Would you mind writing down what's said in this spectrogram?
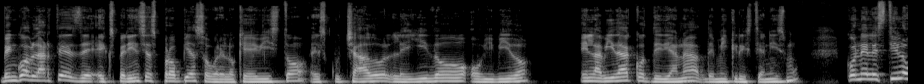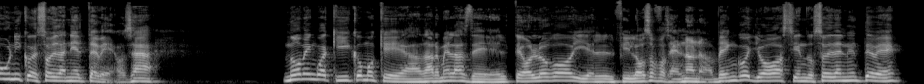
Vengo a hablarte desde experiencias propias sobre lo que he visto, escuchado, leído o vivido en la vida cotidiana de mi cristianismo, con el estilo único de Soy Daniel TV. O sea, no vengo aquí como que a dármelas del teólogo y el filósofo. O sea, no, no, vengo yo haciendo Soy Daniel TV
